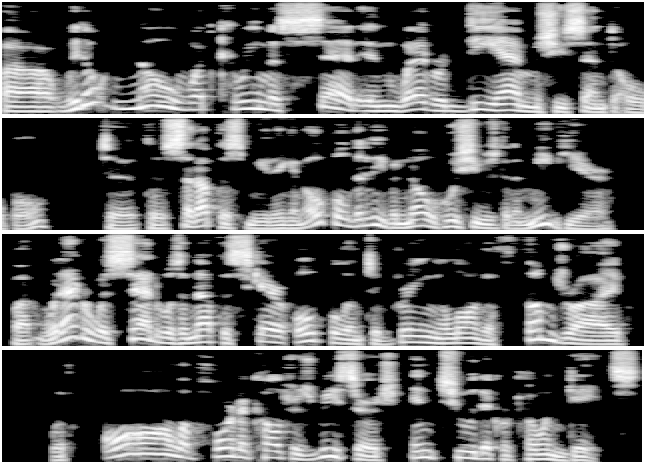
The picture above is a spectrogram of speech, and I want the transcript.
Uh, we don't know what Karima said in whatever DM she sent to Opal to, to set up this meeting. And Opal didn't even know who she was going to meet here. But whatever was said was enough to scare Opal into bringing along a thumb drive with all of Hordeculture's research into the Krakoan gates.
